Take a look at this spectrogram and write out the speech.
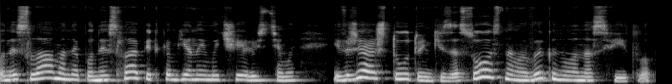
понесла мене, понесла під кам'яними челюстями і вже аж тутоньки за соснами викинула на світло.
